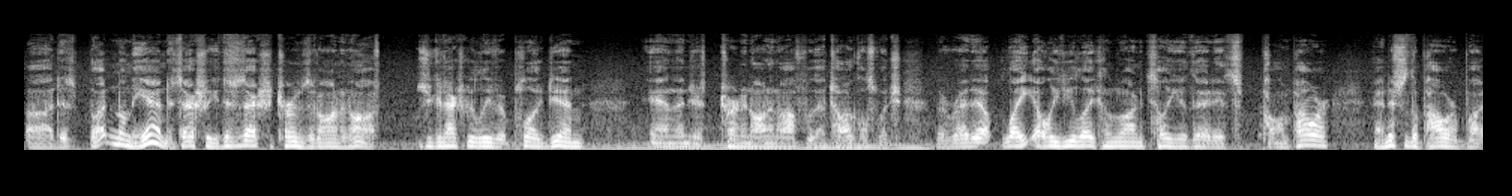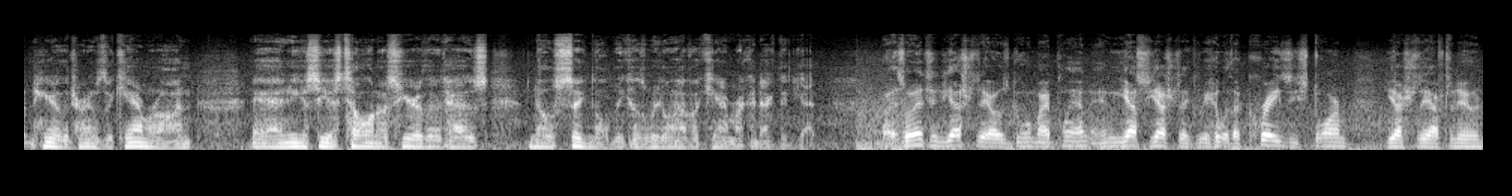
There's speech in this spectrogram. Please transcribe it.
uh, this button on the end, it's actually this is actually turns it on and off. So you can actually leave it plugged in and then just turn it on and off with that toggle switch. The red light LED light comes on to tell you that it's on power, and this is the power button here that turns the camera on. And you can see it's telling us here that it has no signal because we don't have a camera connected yet. All right, so I mentioned yesterday I was going my plan, and yes, yesterday we hit with a crazy storm yesterday afternoon.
